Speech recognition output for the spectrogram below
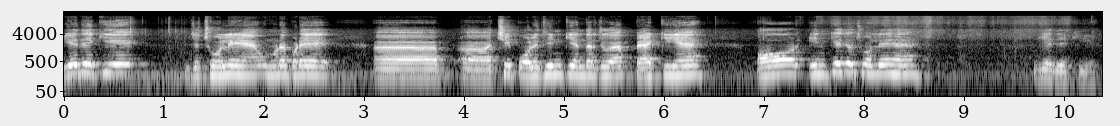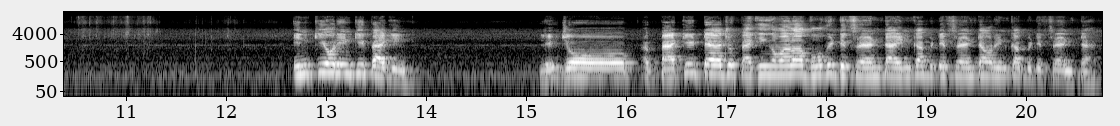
ये देखिए जो छोले हैं उन्होंने बड़े आ, अच्छी पॉलीथीन के अंदर जो है पैक किए हैं। और इनके जो छोले हैं ये देखिए। इनकी और इनकी पैकिंग। जो पैकेट है, जो पैकिंग वाला, वो भी डिफरेंट है, इनका भी डिफरेंट है और इनका भी डिफरेंट है।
